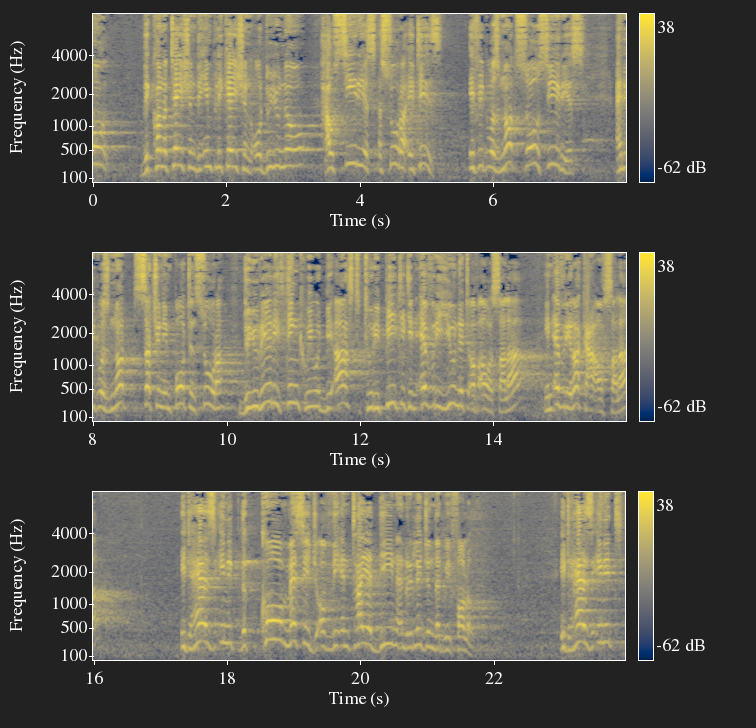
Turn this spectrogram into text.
So, the connotation, the implication, or do you know how serious a surah it is? If it was not so serious, and it was not such an important surah, do you really think we would be asked to repeat it in every unit of our salah, in every rak'ah of salah? It has in it the core message of the entire deen and religion that we follow. It has in it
